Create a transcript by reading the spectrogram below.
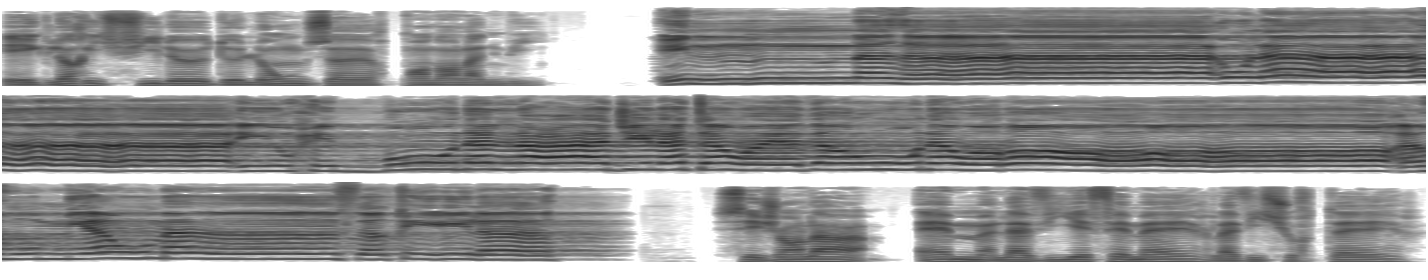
et glorifie-le de longues heures pendant la nuit. إن هؤلاء يحبون العاجلة ويذرون وراءهم يوما ثقيلا Ces gens-là aiment la vie éphémère, la vie sur terre,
